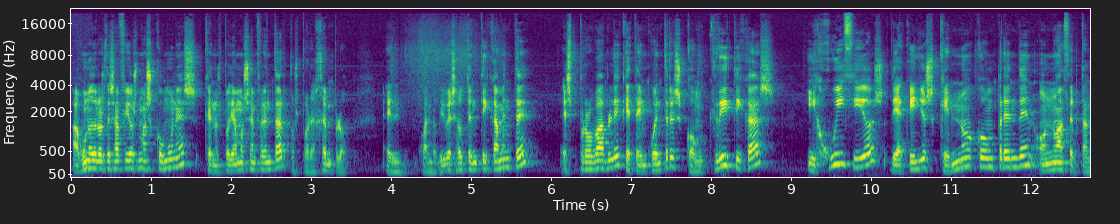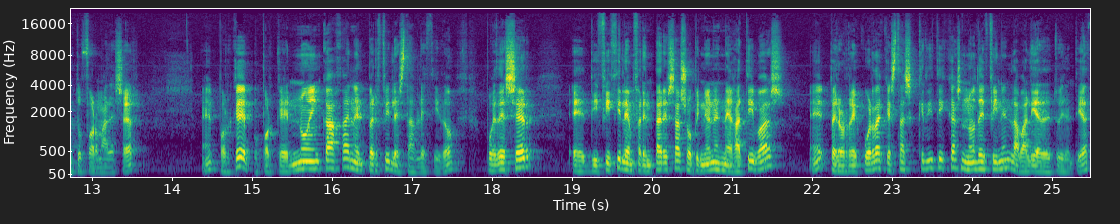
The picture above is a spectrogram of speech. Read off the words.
Algunos de los desafíos más comunes que nos podíamos enfrentar, pues por ejemplo, el, cuando vives auténticamente, es probable que te encuentres con críticas y juicios de aquellos que no comprenden o no aceptan tu forma de ser. ¿Eh? ¿Por qué? Porque no encaja en el perfil establecido. Puede ser eh, difícil enfrentar esas opiniones negativas, ¿eh? pero recuerda que estas críticas no definen la valía de tu identidad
